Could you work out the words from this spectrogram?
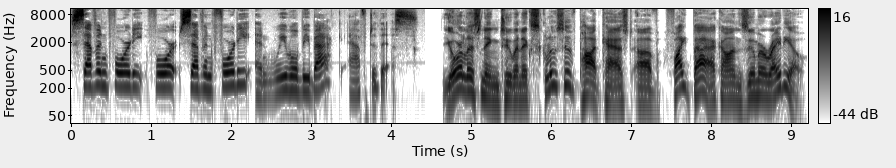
740 4740. And we will be back after this. You're listening to an exclusive podcast of Fight Back on Zoomer Radio,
